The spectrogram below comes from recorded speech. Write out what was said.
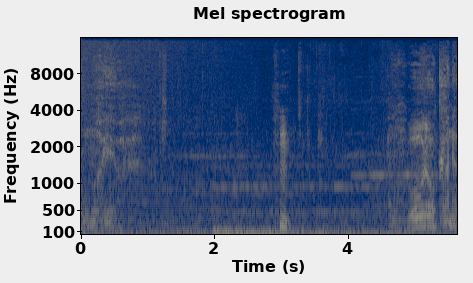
お前は。ふん。愚かな。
